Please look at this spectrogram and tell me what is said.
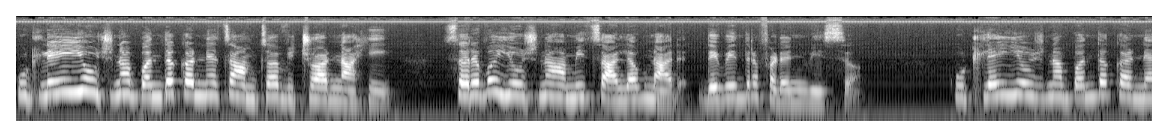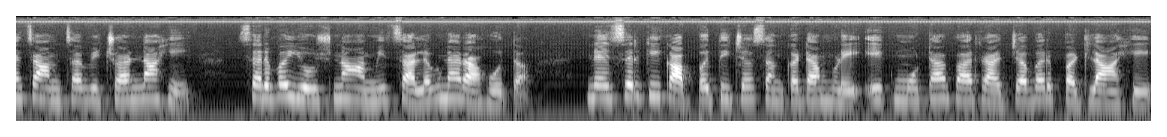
कुठलीही योजना बंद करण्याचा आमचा विचार नाही. सर्व योजना आम्ही चालवणार देवेंद्र फडणवीस. कुठल्याही योजना बंद करण्याचा आमचा विचार नाही. सर्व योजना आम्ही चालवणार आहोत. नैसर्गिक आपत्तीच्या संकटामुळे एक मोठा भार राज्यावर पडला आहे.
